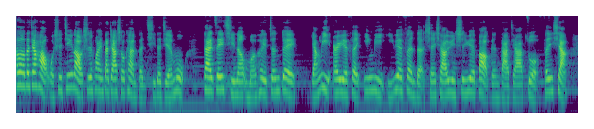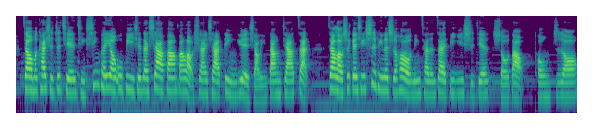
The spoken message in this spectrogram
Hello，大家好，我是金英老师，欢迎大家收看本期的节目。在这一期呢，我们会针对阳历二月份、阴历一月份的生肖运势月报跟大家做分享。在我们开始之前，请新朋友务必先在下方帮老师按下订阅、小铃铛加赞，这样老师更新视频的时候，您才能在第一时间收到通知哦。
